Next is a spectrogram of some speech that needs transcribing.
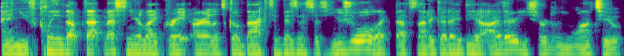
and you've cleaned up that mess, and you're like, great, all right, let's go back to business as usual. Like that's not a good idea either. You certainly want to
